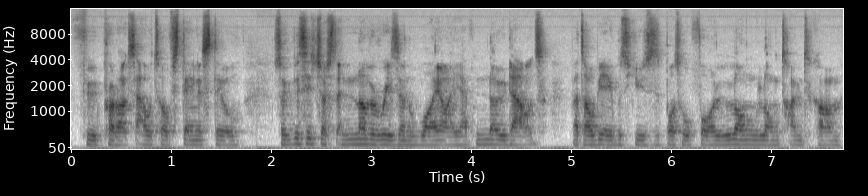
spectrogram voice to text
food products out of stainless steel. So this is just another reason why I have no doubt that I'll be able to use this bottle for a long, long time to come.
